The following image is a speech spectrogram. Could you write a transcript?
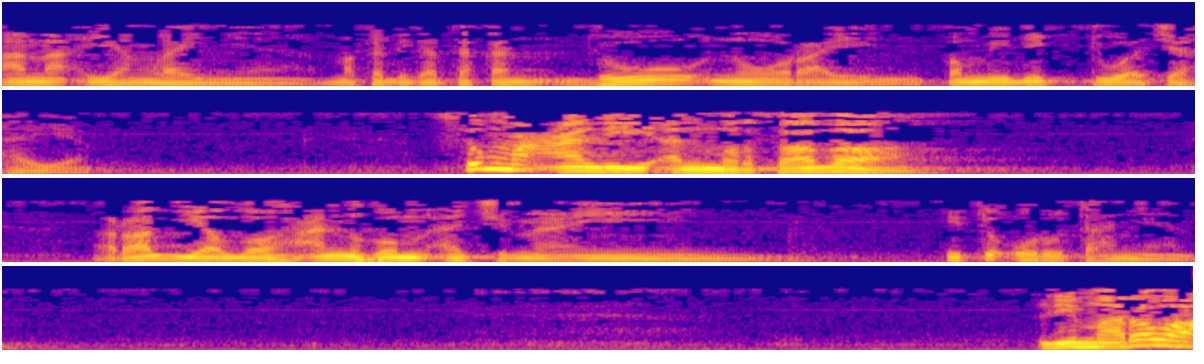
anak yang lainnya. Maka dikatakan du nurain pemilik dua cahaya. Summa Ali al-Murtada radhiyallahu anhum ajma'in. Itu urutannya lima rawa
